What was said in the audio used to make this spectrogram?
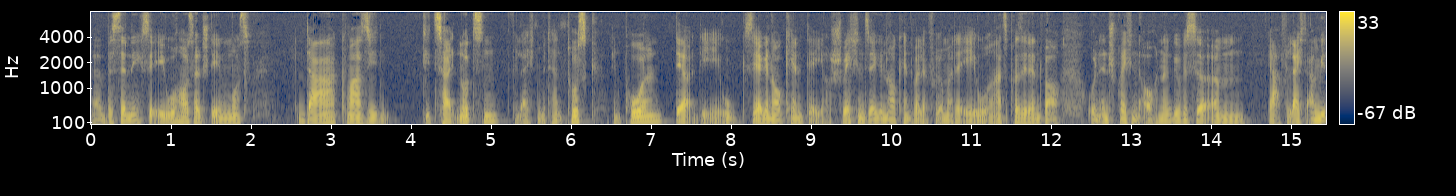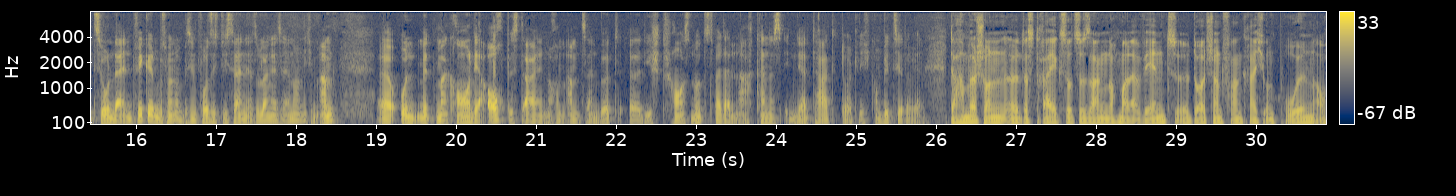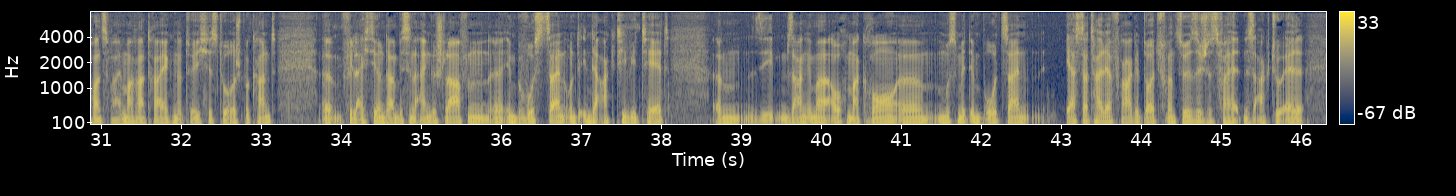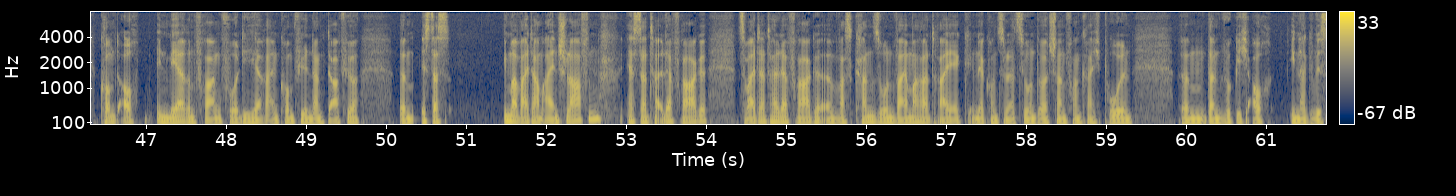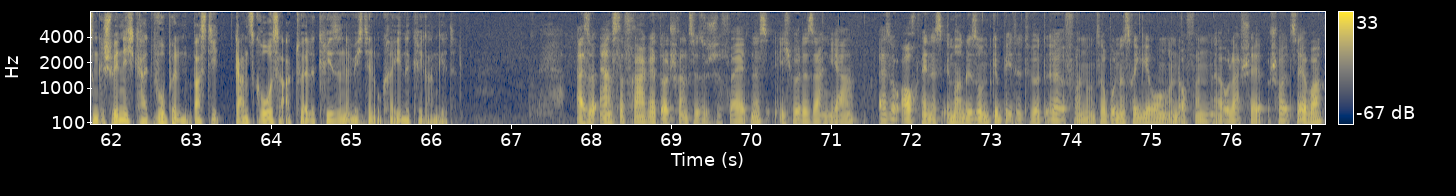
äh, bis der nächste EU-Haushalt stehen muss, da quasi die Zeit nutzen, vielleicht mit Herrn Tusk in Polen, der die EU sehr genau kennt, der ihre Schwächen sehr genau kennt, weil er früher mal der EU-Ratspräsident war und entsprechend auch eine gewisse ähm, ja, vielleicht Ambitionen da entwickelt, muss man noch ein bisschen vorsichtig sein, solange ist er ja noch nicht im Amt. Äh, und mit Macron, der auch bis dahin noch im Amt sein wird, äh, die Chance nutzt, weil danach kann es in der Tat deutlich komplizierter werden. Da haben wir schon äh, das Dreieck sozusagen nochmal erwähnt, Deutschland, Frankreich und Polen, auch als Weimarer Dreieck natürlich historisch bekannt. Vielleicht hier und da ein bisschen eingeschlafen im Bewusstsein und in der Aktivität. Ähm, Sie sagen immer auch, Macron muss mit im Boot sein. Erster Teil der Frage deutsch-französisches Verhältnis aktuell kommt auch in mehreren Fragen vor, die hier reinkommen. Vielen Dank dafür. Ähm, ist das immer weiter am Einschlafen? Erster Teil der Frage. Zweiter Teil der Frage, äh, was kann so ein Weimarer Dreieck in der Konstellation Deutschland, Frankreich, Polen ähm, dann wirklich auch in einer gewissen Geschwindigkeit wuppen, was die ganz große aktuelle Krise, nämlich den Ukraine-Krieg angeht? Also erste Frage, deutsch-französische Verhältnis. Ich würde sagen ja. Also auch wenn es immer gesund gebetet wird äh, von unserer Bundesregierung und auch von äh, Olaf Scholz selber,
